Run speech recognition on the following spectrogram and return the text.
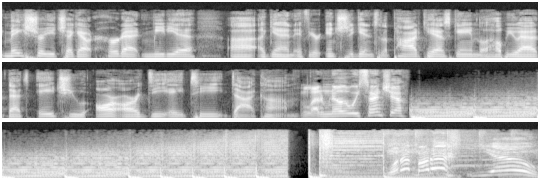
make sure you check out Hurrdat Media. Uh, again, if you're interested in getting into the podcast game, they'll help you out. That's H U R R D A T dot com. let them know that we sent you. What up, butter? Yo,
